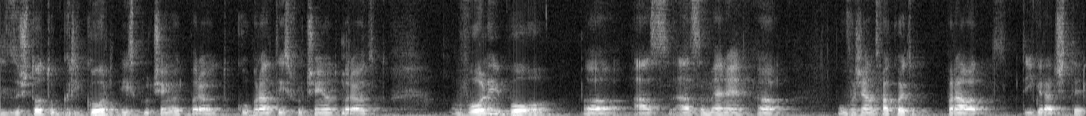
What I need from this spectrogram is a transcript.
Защото Григор е изключение от правилото, Кобрата е изключение от правилото. Волейбола, аз, аз за мен уважавам това, което правят играчите,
